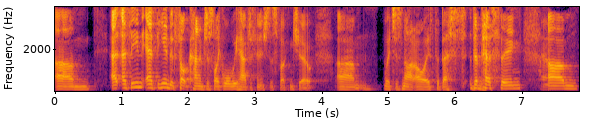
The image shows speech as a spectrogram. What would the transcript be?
Um, at, at the end, at the end, it felt kind of just like, well, we have to finish this fucking show, um, which is not always the best the best thing. Um,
